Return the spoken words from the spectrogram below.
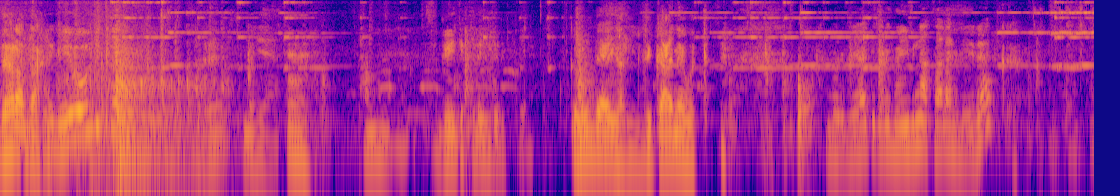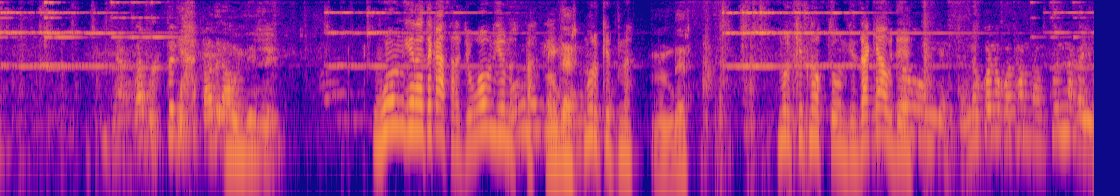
धर आता. गई तिकडे. इकडे. करू द्या घालू ती काय नाही होत. तिकडे गई बी नाचा लागली रे. फक्त ते हातात घालून दिले. वळून घे नाही कासराची वळून घे नुसता. मुरकीतनं. धर. मुरकीत नको घे. जा की आऊ दे. नको नको थांब थांब. कोण नका येऊ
